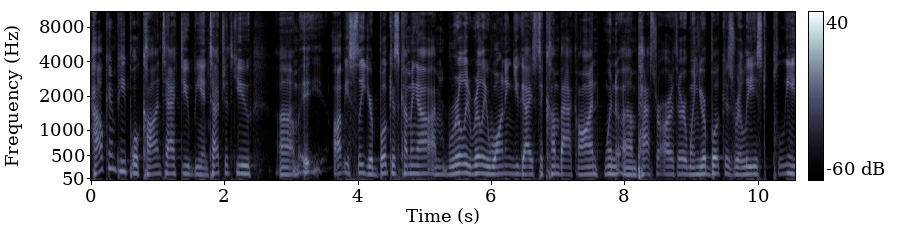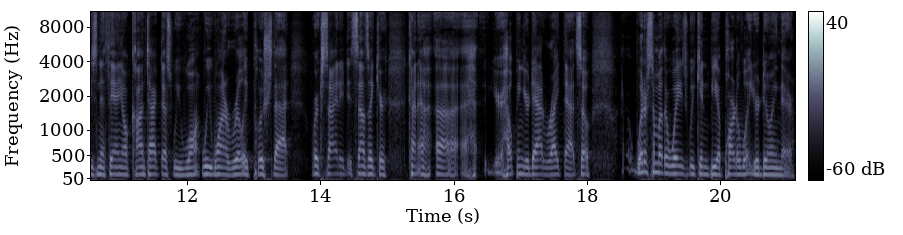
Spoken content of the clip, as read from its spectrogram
How can people contact you, be in touch with you? Um, it, obviously, your book is coming out. I'm really, really wanting you guys to come back on when um, Pastor Arthur, when your book is released. Please, Nathaniel, contact us. We want we want to really push that. We're excited. It sounds like you're kind of uh, you're helping your dad write that. So, what are some other ways we can be a part of what you're doing there?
